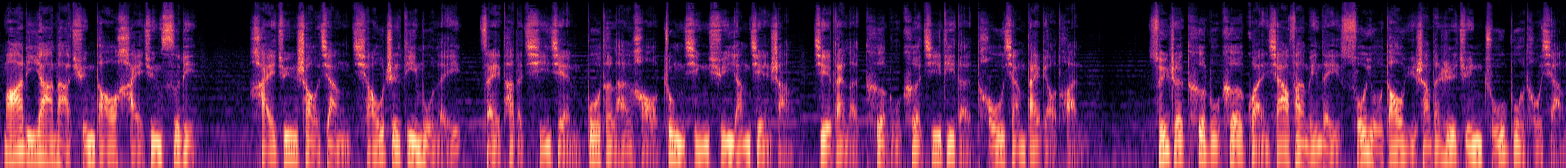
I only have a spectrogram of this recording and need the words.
马里亚纳群岛海军司令、海军少将乔治·蒂穆雷在他的旗舰波特兰号重型巡洋舰上接待了特鲁克基地的投降代表团。随着特鲁克管辖范围内所有岛屿上的日军逐步投降，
